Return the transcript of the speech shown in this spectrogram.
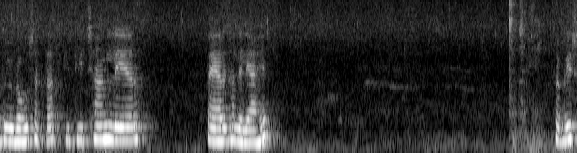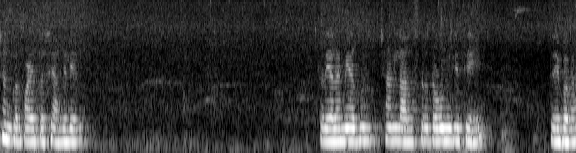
तर तुम्ही बघू शकतात किती छान लेयर तयार झालेले आहेत. सगळे शंकरपाळे तसे आलेले आहेत. तर याला मी अजून छान लालसर तळून घेते. तर हे बघा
